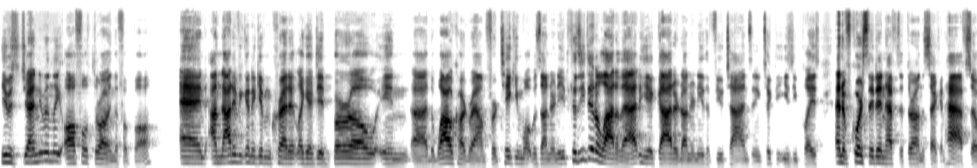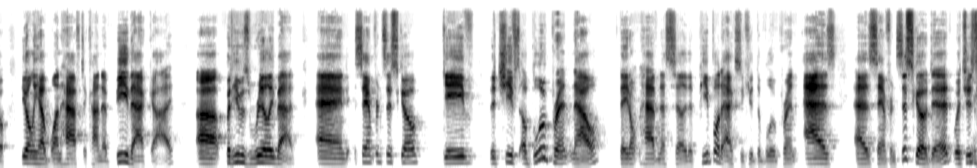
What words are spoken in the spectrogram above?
he was genuinely awful throwing the football. And I'm not even going to give him credit like I did Burrow in uh, the wild card round for taking what was underneath because he did a lot of that. He had Goedert underneath a few times and he took the easy plays. And of course, they didn't have to throw in the second half. So he only had one half to kind of be that guy. Uh, but he was really bad. And San Francisco gave the Chiefs a blueprint. Now they don't have necessarily the people to execute the blueprint as as San Francisco did, which is You're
